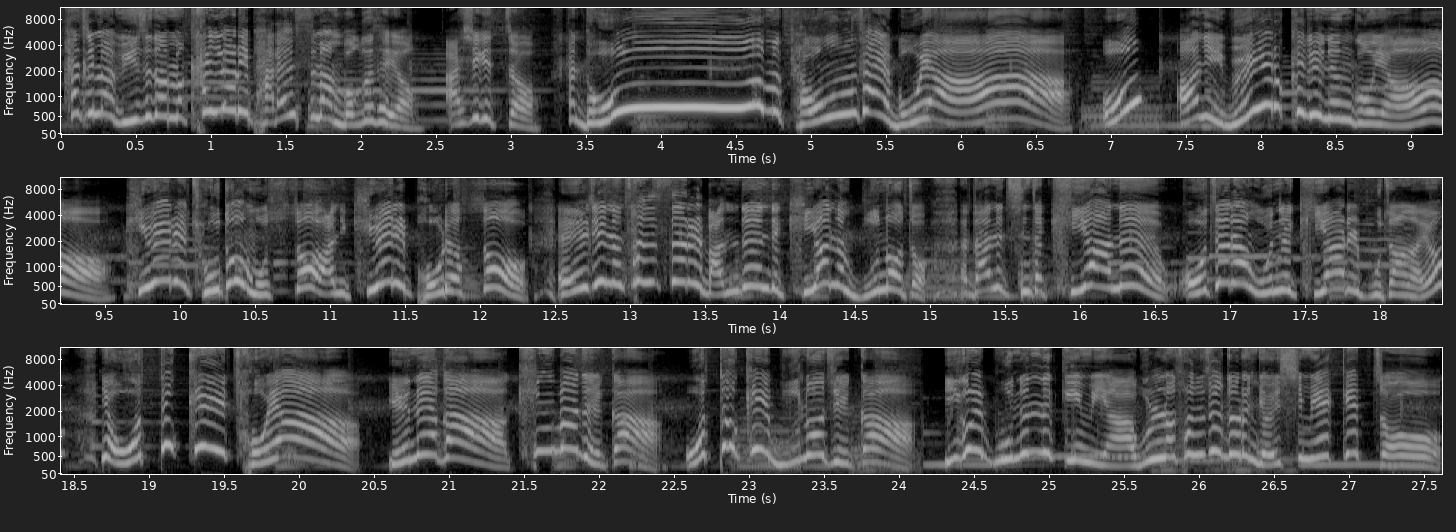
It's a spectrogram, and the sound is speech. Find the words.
하지만 위즈덤은 칼로리 바란스만 먹으세요. 아시겠죠? 너무 병살 뭐야? 어? 아니 왜 이렇게 되는 거야? 기회를 줘도 못 써. 아니 기회를 버렸어. LG는 찬스 를 만드는데 기아는 무너져. 아, 나는 진짜 기아는 어제랑 오늘 기아를 보잖아요. 야 어떻게 져야 얘네가 킹 받을까? 어떻게 무너질까? 이걸 보는 느낌이야. 물론 선수들은 열심히 했겠죠.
